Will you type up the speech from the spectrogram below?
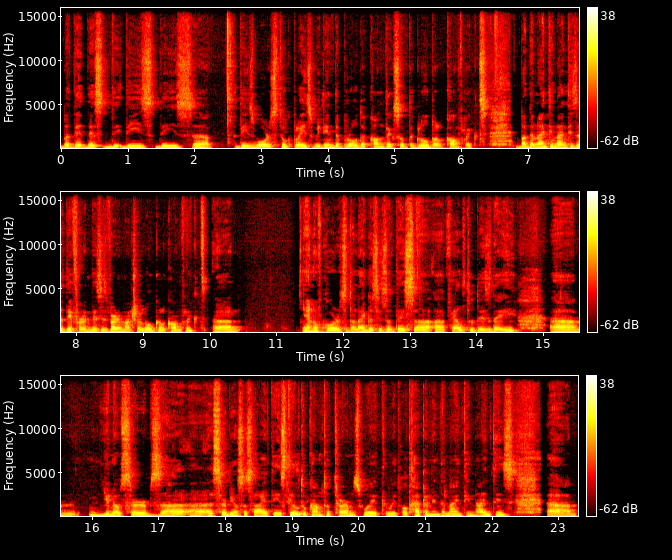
But this, these these uh, these wars took place within the broader context of the global conflicts. But the 1990s are different. This is very much a local conflict. Um, and of course, the legacies of this uh, uh, fell to this day. Um, you know, Serbs, uh, uh, Serbian society is still to come to terms with, with what happened in the 1990s. Um,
